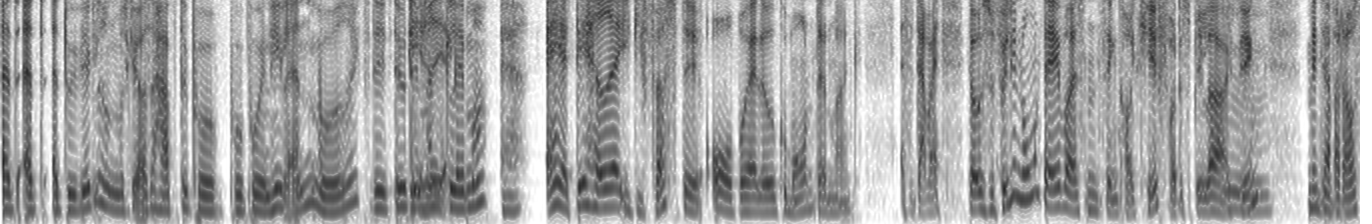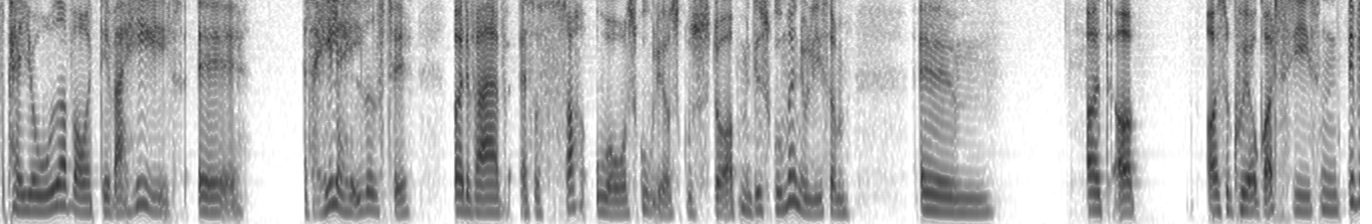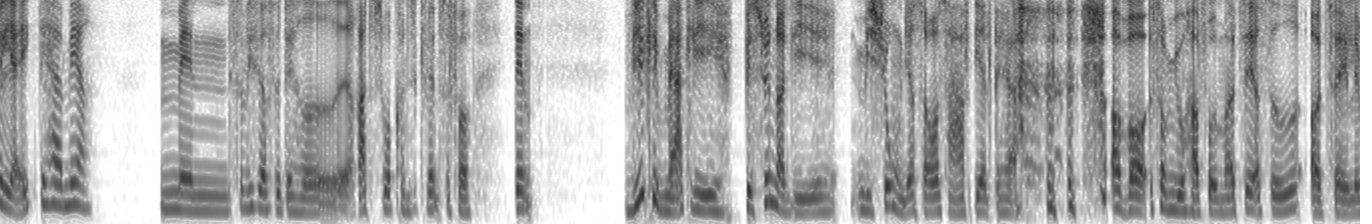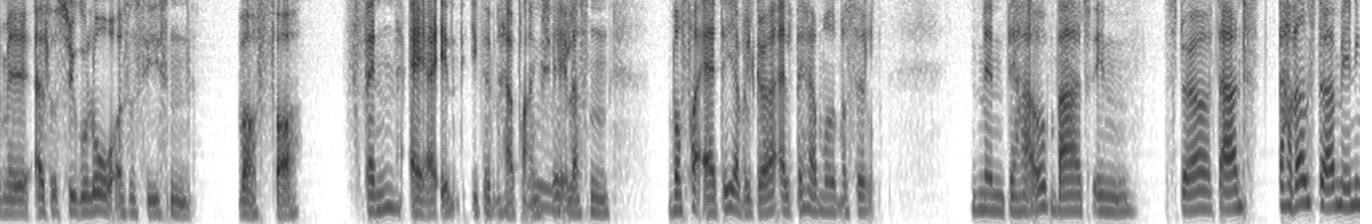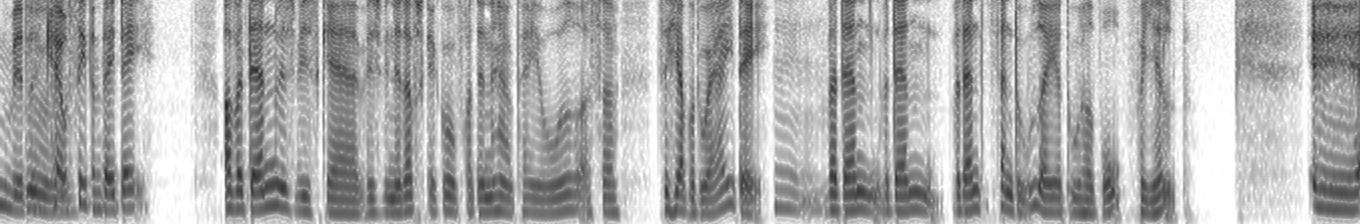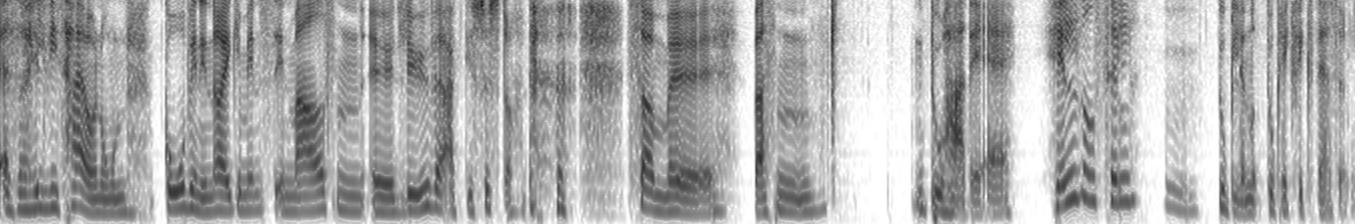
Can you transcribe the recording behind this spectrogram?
at, at, at du i virkeligheden måske også har haft det på, på, på en helt anden måde. Ikke? Fordi det er jo det, det man jeg. glemmer. Ja. ja, ja, det havde jeg i de første år, hvor jeg lavede Godmorgen Danmark. Altså, der var, der var jo selvfølgelig nogle dage, hvor jeg sådan tænkte, hold kæft, hvor det spiller mm. ikke? Men der var der også perioder, hvor det var helt, øh, altså hele helvedes til hvor det var altså så uoverskueligt at skulle stå op, men det skulle man jo ligesom. Øhm, og, og, og så kunne jeg jo godt sige, sådan, det vil jeg ikke det her mere. Men så vidste jeg også, at det havde ret store konsekvenser for den virkelig mærkelige, besynderlige mission, jeg så også har haft i alt det her. og hvor, som jo har fået mig til at sidde og tale med altså psykolog og så sige sådan, hvorfor fanden er jeg endt i den her branche? Mm. Eller sådan, hvorfor er det, jeg vil gøre alt det her mod mig selv? Men det har åbenbart en større, der, er en, der har været en større mening med det, mm. kan jeg jo se den dag i dag. Og hvordan, hvis vi, skal, hvis vi netop skal gå fra den her periode, og så til her, hvor du er i dag, mm. hvordan, hvordan, hvordan fandt du ud af, at du havde brug for hjælp? Øh, altså heldigvis har jeg jo nogle gode veninder, og ikke mindst en meget sådan øh, løveagtig søster, som øh, var sådan, du har det af helvedes til, mm. du, bliver, du kan ikke fikse det her selv.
